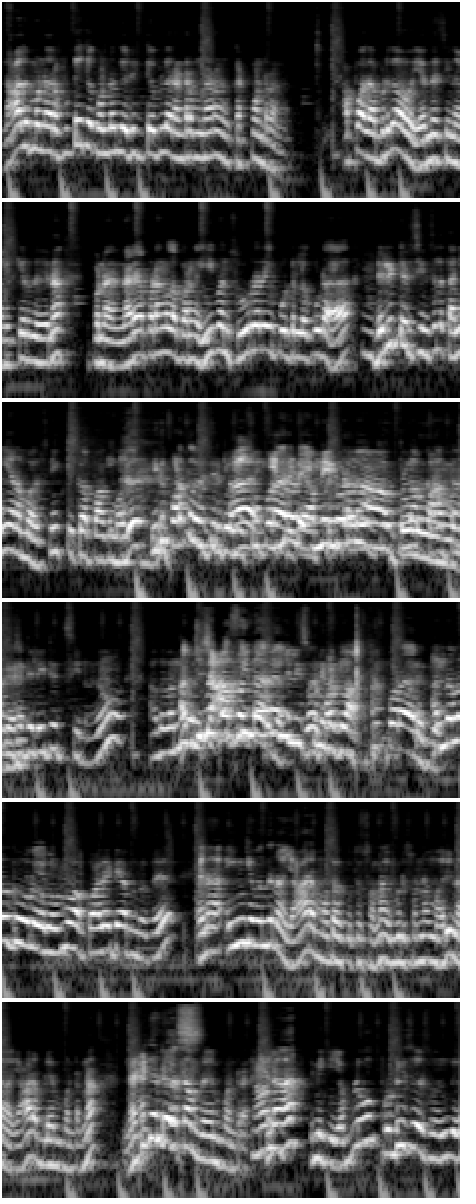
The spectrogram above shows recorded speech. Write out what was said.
நாலு மணி நேரம் ஃபுட்டேஜை கொண்டு வந்து எடிட் டேபிள் ரெண்டரை மணி நேரம் கட் பண்றாங்க அப்போ அது அப்படிதான் எந்த சீனை வைக்கிறது? ஏன்னா இப்போ நான் நிறைய படங்களை பாருங்க ஈவன் சூரரை போட்டுல கூட டெலிட்டட் சீன்ஸ்ல தனியா நம்ம ஸ்னீக் பிக்கா பார்க்கும்போது இது படத்துல வச்சிருக்கலாம் சூப்பரா என்னோட இருக்கு இன்னைக்கு கூட அப்படின்ற நான் அளவுக்கு ஃபுல்லா தோணுது பார்த்தேன் நமக்கு. அஞ்சு deleted scene-யும். அது வந்து release பண்ணிருக்கலாம். சூப்பரா இருக்கு. அந்த அளவுக்கு ஒரு ரொம்ப குவாலிட்டியா இருந்தது. ஏன்னா இங்க வந்து நான் யாரை முதல் குத்த சொன்னா இவர் சொன்ன மாதிரி நான் யாரை ப்ளேம் பண்றேன்னா நடிகர்களை தான் ப்ளேம் பண்றேன். ஏன்னா இன்னைக்கு எவ்வளவோ ப்ரொடியூசர்ஸ் வந்து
